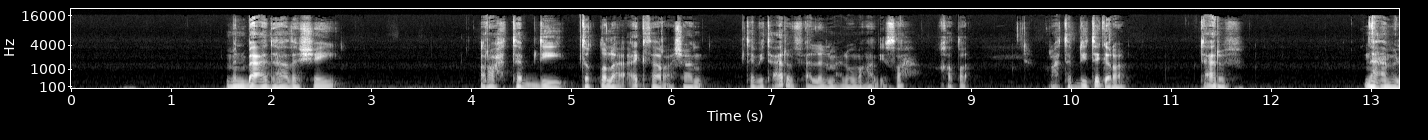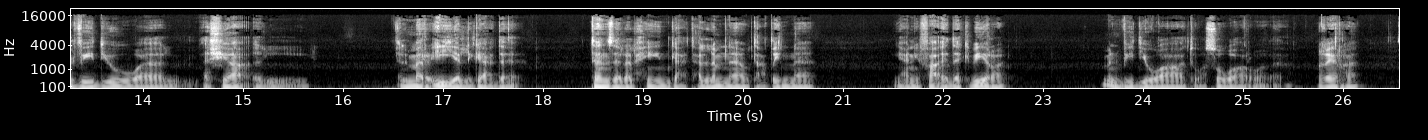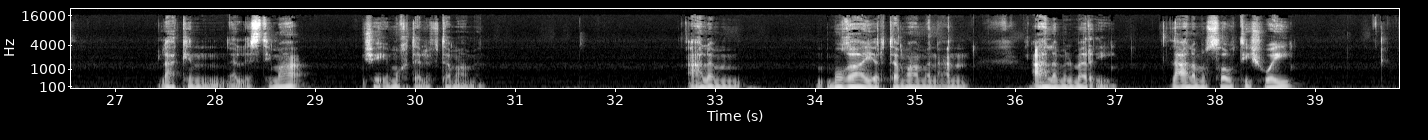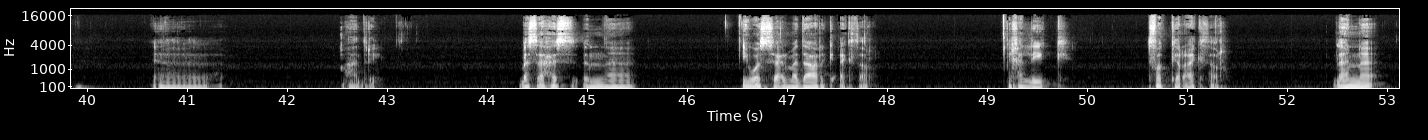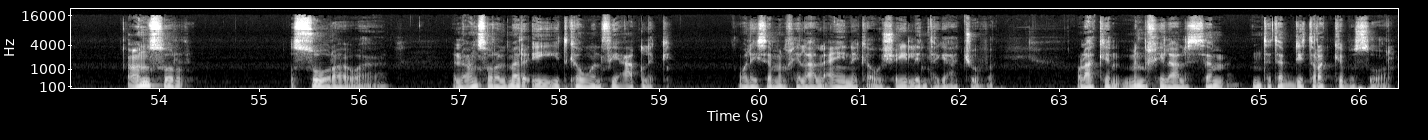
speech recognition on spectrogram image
من بعد هذا الشيء راح تبدي تطلع أكثر عشان تبي تعرف هل المعلومة هذه صح خطأ. راح تبدي تقرأ تعرف نعم الفيديو والأشياء المرئية اللي قاعدة تنزل الحين قاعد تعلمنا وتعطينا يعني فائدة كبيرة من فيديوهات وصور وغيرها. لكن الاستماع شيء مختلف تماما. عالم مغاير تماما عن عالم المرئي. العالم الصوتي شوي أه ما أدري. بس أحس انه يوسع المدارك أكثر. يخليك تفكر أكثر. لأن عنصر الصورة والعنصر المرئي يتكون في عقلك وليس من خلال عينك أو الشيء اللي أنت قاعد تشوفه. ولكن من خلال السمع أنت تبدي تركب الصور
